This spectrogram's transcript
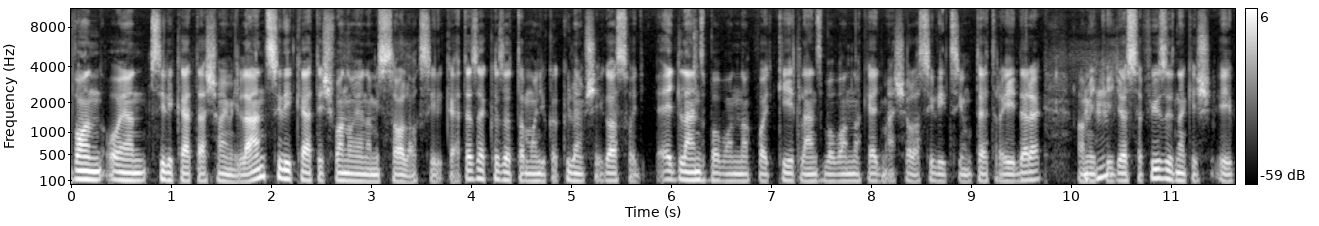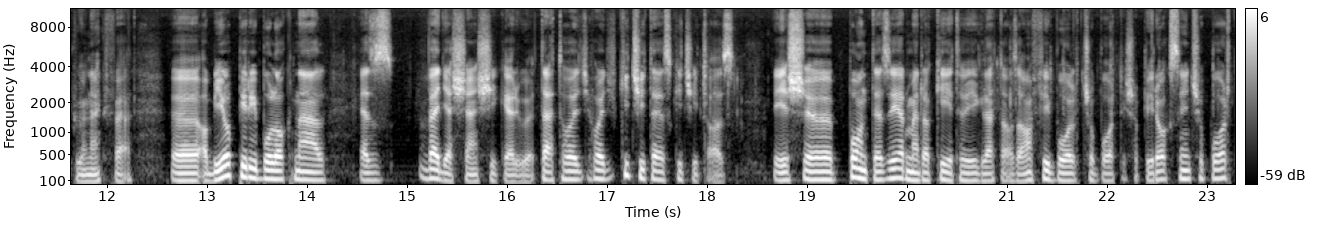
Van olyan szilikátásvány, ami láncszilikát, és van olyan, ami szalagszilikát. Ezek között a mondjuk a különbség az, hogy egy láncba vannak, vagy két láncba vannak egymással a szilícium tetraéderek, amik Mhm. így összefűződnek és épülnek fel. A biopiriboloknál ez vegyesen sikerül. Tehát, hogy, hogy kicsit ez, kicsit az. És pont ezért, mert a két véglet az amfibol csoport és a piroxén csoport,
